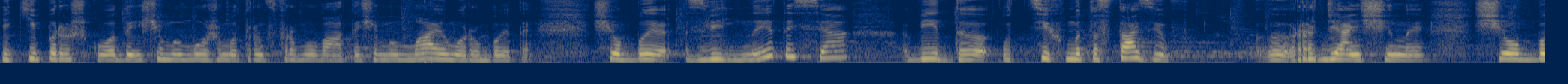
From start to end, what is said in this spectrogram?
які перешкоди, що ми можемо трансформувати, що ми маємо робити, щоб звільнитися від е, цих метастазів. Радянщини, щоб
